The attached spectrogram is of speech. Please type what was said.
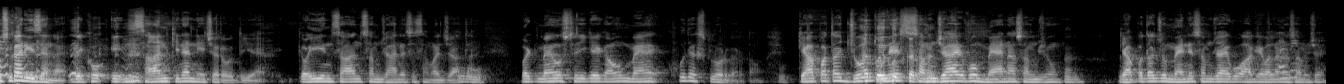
उसका रीजन है। देखो इंसान की ना नेचर होती है। कोई इंसान समझाने से समझ जाता है। बट मैं उस तरीके का हूँ मैं खुद एक्सप्लोर करता हूँ। क्या पता जो तूने है। समझा है। वो मैं ना समझूं। क्या पता जो मैंने समझा है वो आगे वाला ना समझे।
